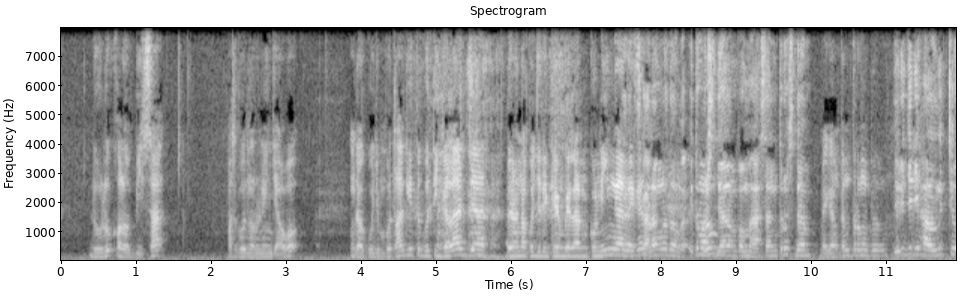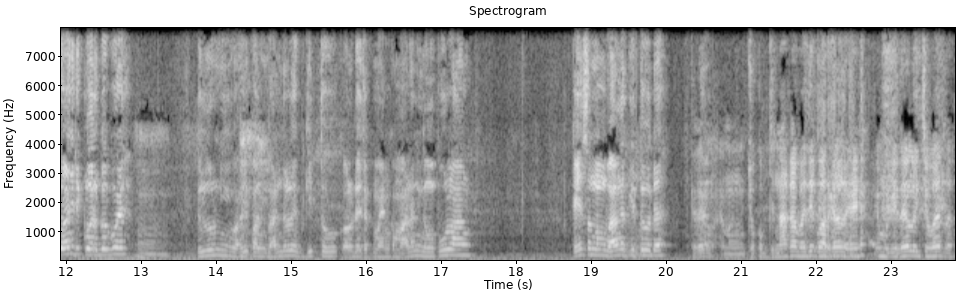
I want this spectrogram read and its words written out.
dulu kalau bisa pas gue nurunin Jawa nggak gue jemput lagi tuh gue tinggal aja biar gue jadi gembelan kuningan Dan ya kan sekarang lu tau nggak? Itu masih Belum. dalam pembahasan terus dam. megang kentrung tuh Jadi jadi hal lucu aja di keluarga gue. hmm. Dulu nih Wahyu paling bandel ya begitu. Kalau diajak main ke mana nih nggak mau pulang. Kayaknya seneng banget gitu udah. kita emang cukup jenaka berarti keluarga lo ya yang begitu lucu banget loh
